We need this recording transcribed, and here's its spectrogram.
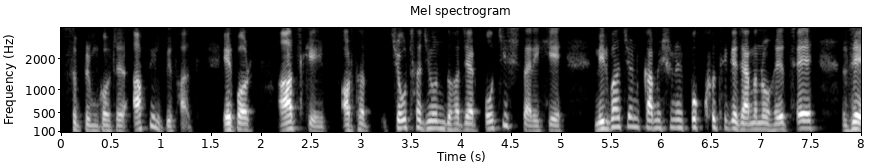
সুপ্রিম কোর্টের আপিল বিভাগ। এরপর আজকে, অর্থাৎ চৌঠা জুন দু হাজার পঁচিশ তারিখে নির্বাচন কমিশনের পক্ষ থেকে জানানো হয়েছে যে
